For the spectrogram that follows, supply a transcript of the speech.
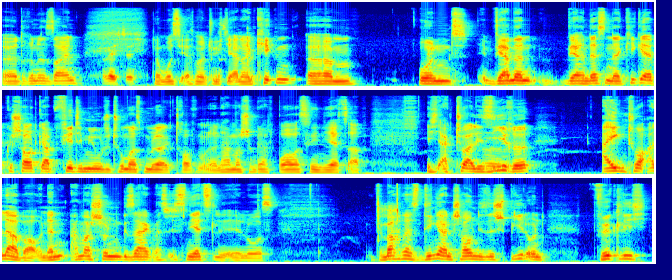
äh, drinne sein. Richtig. Da muss ich erstmal natürlich die anderen kicken. Ähm, und wir haben dann währenddessen in der Kicker-App geschaut gehabt, vierte Minute Thomas Müller getroffen. Und dann haben wir schon gedacht, boah, was geht denn jetzt ab? Ich aktualisiere mhm. Eigentor Alaba. Und dann haben wir schon gesagt, was ist denn jetzt los? Wir machen das Ding an, schauen dieses Spiel und wirklich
